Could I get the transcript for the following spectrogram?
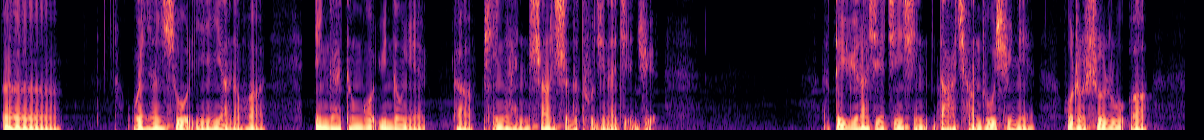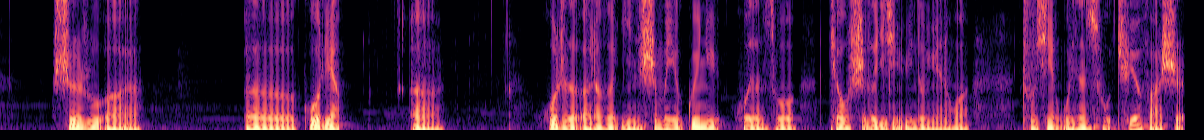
呃维生素营养的话，应该通过运动员呃平衡膳食的途径来解决。对于那些进行大强度训练或者摄入呃摄入呃呃过量呃或者呃那个饮食没有规律或者说挑食的一些运动员的话，出现维生素缺乏时，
